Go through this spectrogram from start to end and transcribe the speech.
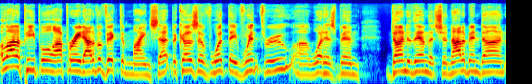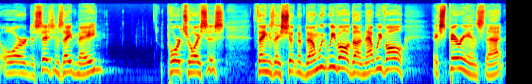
a lot of people operate out of a victim mindset because of what they've went through, uh, what has been done to them that should not have been done, or decisions they've made, poor choices, things they shouldn't have done. We, we've all done that. We've all experienced that.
